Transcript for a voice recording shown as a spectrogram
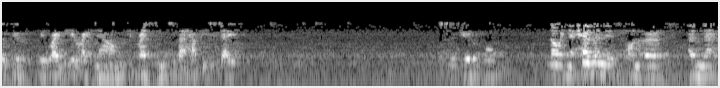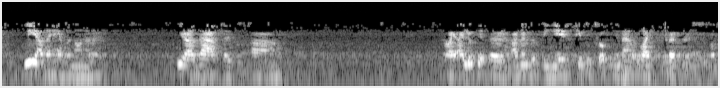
so beautifully right here, right now. We can rest into that happy state. So beautiful. Knowing that heaven is on earth and that we are the heaven on earth. We are that that, uh, you know, I, I look at the, I remember for years people talking about life purpose. What,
